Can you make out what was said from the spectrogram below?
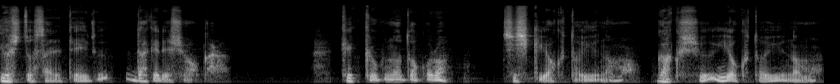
良しとされているだけでしょうから結局のところ知識欲というのも学習意欲というのも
